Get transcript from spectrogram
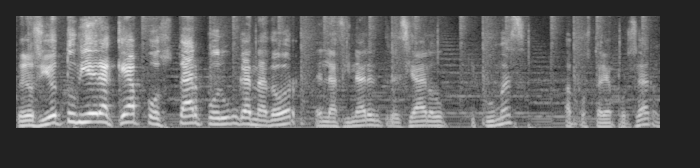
Pero si yo tuviera que apostar por un ganador en la final entre Seattle y Pumas, apostaría por Seattle.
